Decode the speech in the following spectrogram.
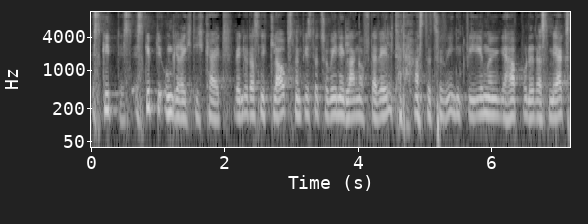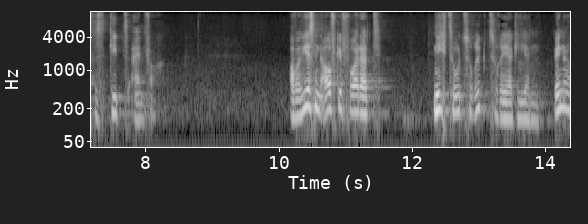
es gibt es, es gibt die Ungerechtigkeit. Wenn du das nicht glaubst, dann bist du zu wenig lang auf der Welt, dann hast du zu wenig Begegnungen gehabt, wo du das merkst, es gibt es einfach. Aber wir sind aufgefordert, nicht so zurückzureagieren. Wenn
